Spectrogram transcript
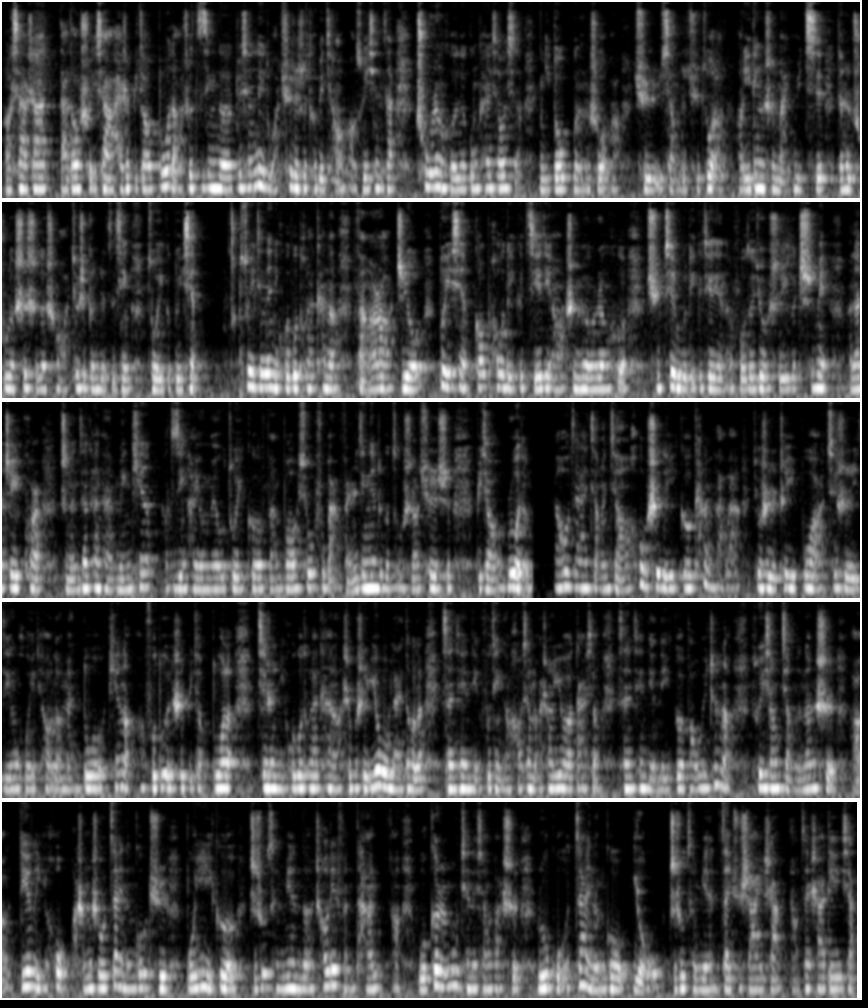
啊，下杀打到水下还是比较多的，这个资金的兑现力度啊，确实是特别强啊，所以现在出任何的公开消息啊，你都不能说啊，去去想着去做了啊，一定是买预期，但是出了事实的时候啊，就是跟着资金做一个兑现。所以今天你回过头来看呢，反而啊，只有兑现高抛的一个节点啊，是没有任何去介入的一个节点的，否则就是一个吃面啊。那这一块只能再看看明天啊，资金还有没有做一个反包修复吧。反正今天这个走势啊，确实是比较弱的。然后再来讲一讲后市的一个看法吧，就是这一波啊，其实已经回调了蛮多天了啊，幅度也是比较多了。其实你回过头来看啊，是不是又来到了三千点附近啊？好像马上又要打响三千点的一个保卫战了。所以想讲的呢是啊，跌了以后啊，什么时候再能够去博弈一个指数层面的超跌反弹啊？我个人目前的想法是，如果再能够有指数层面再去杀一杀，然后再杀。跌一下，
